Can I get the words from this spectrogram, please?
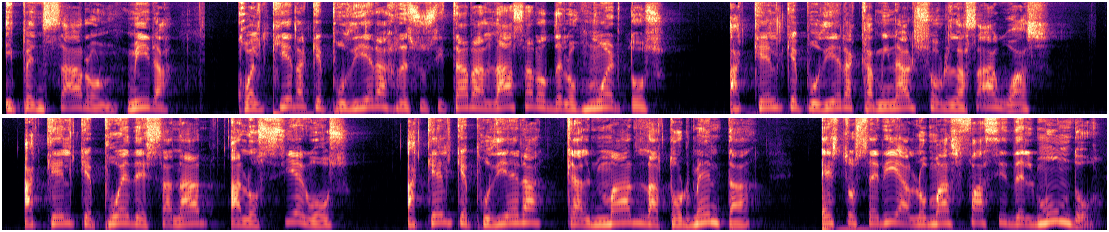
y pensaron, mira, cualquiera que pudiera resucitar a Lázaro de los muertos, aquel que pudiera caminar sobre las aguas, aquel que puede sanar a los ciegos, aquel que pudiera calmar la tormenta, esto sería lo más fácil del mundo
